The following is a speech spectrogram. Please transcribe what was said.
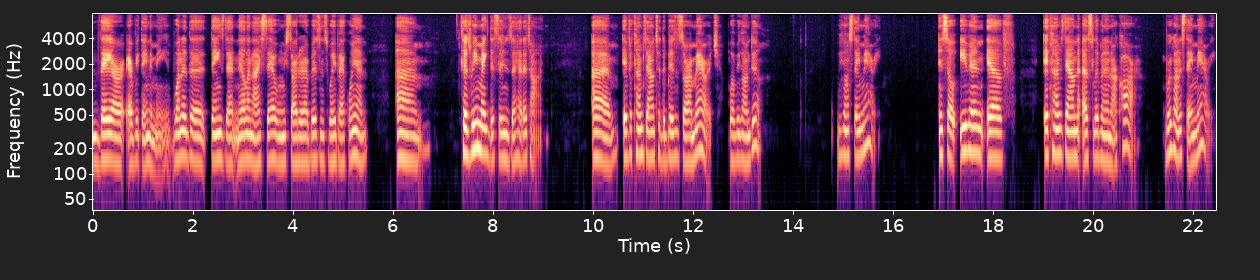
They are everything to me. One of the things that Neil and I said when we started our business way back when, um, because we make decisions ahead of time. Um, if it comes down to the business or our marriage, what are we gonna do? We're gonna stay married. And so even if it comes down to us living in our car, we're gonna stay married.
